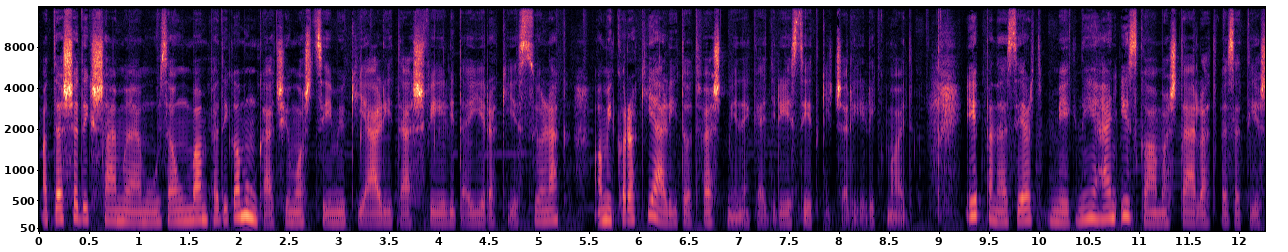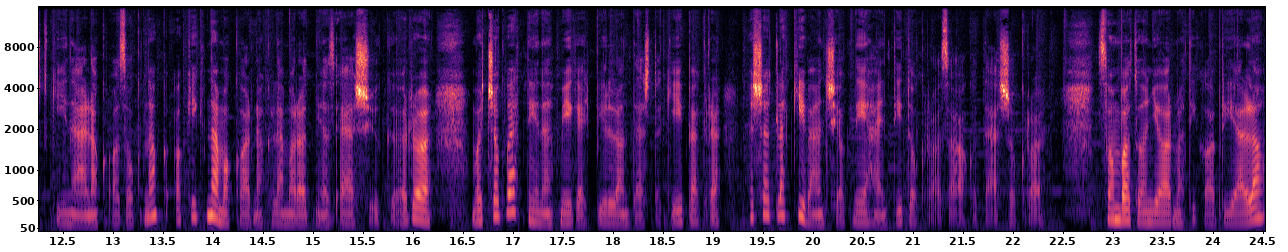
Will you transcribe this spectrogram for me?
A Tesedik Sámuel Múzeumban pedig a Munkácsi Most című kiállítás fél idejére készülnek, amikor a kiállított festmények egy részét kicserélik majd. Éppen ezért még néhány izgalmas tárlatvezetést kínálnak azoknak, akik nem akarnak lemaradni az első körről, vagy csak vetnének még egy pillantást a képekre, esetleg kíváncsiak néhány titokra az alkotásokról. Szombaton Gyarmati Gabriella,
